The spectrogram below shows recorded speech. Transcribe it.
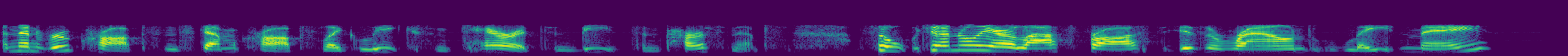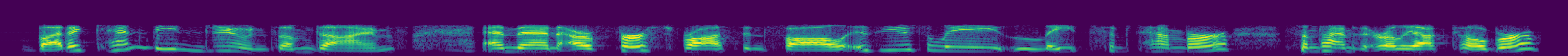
and then root crops and stem crops like leeks and carrots and beets and parsnips. So generally, our last frost is around late May, but it can be in June sometimes. And then our first frost in fall is usually late September, sometimes early October.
